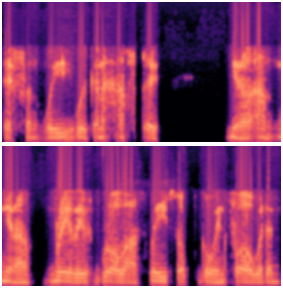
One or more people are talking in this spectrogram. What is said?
different. We, we're going to have to, you know, and, you know, really roll our sleeves up going forward and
